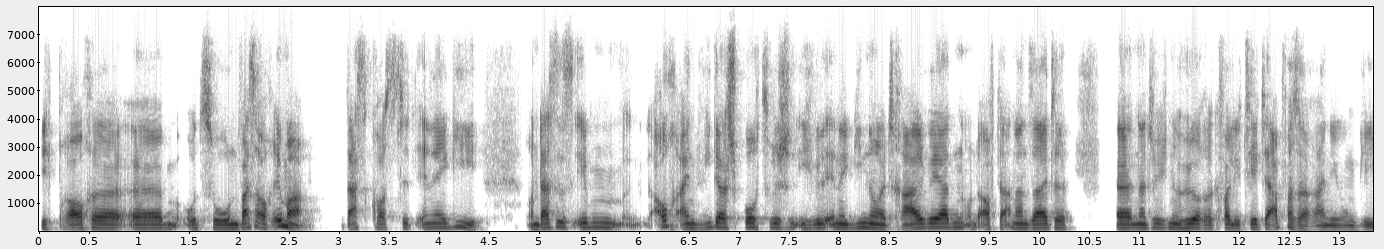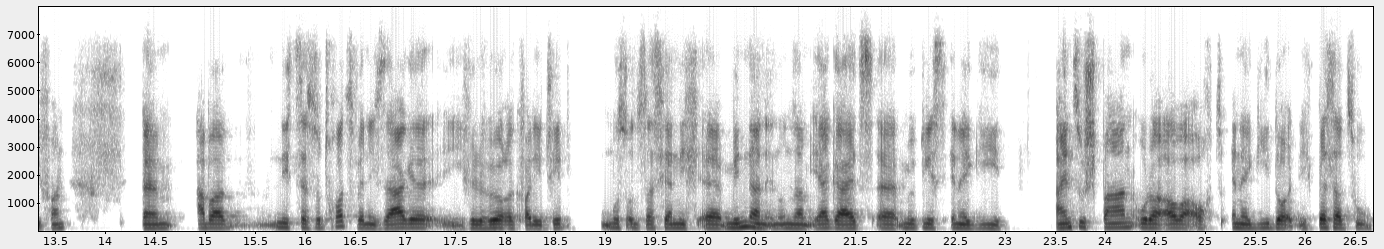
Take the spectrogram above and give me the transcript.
ich brauche ähm, Ozon, was auch immer. Das kostet Energie. Und das ist eben auch ein Widerspruch zwischen, ich will energieneutral werden und auf der anderen Seite äh, natürlich eine höhere Qualität der Abwasserreinigung liefern. Ähm, aber nichtsdestotrotz, wenn ich sage, ich will höhere Qualität, muss uns das ja nicht äh, mindern in unserem Ehrgeiz, äh, möglichst Energie einzusparen oder aber auch Energie deutlich besser zu,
